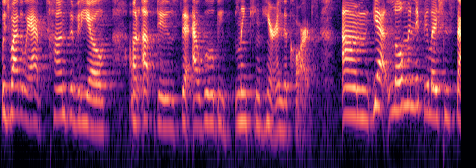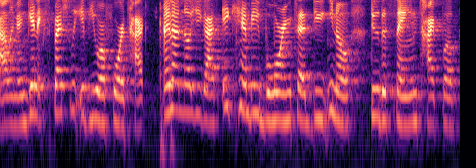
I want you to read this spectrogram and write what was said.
which by the way, I have tons of videos on updos that I will be linking here in the cards. Um, yeah, low manipulation styling, again, especially if you are for a type. And I know you guys, it can be boring to do, you know, do the same type of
